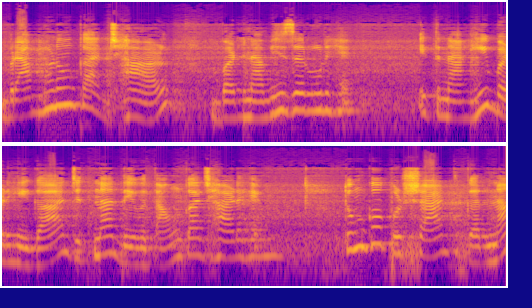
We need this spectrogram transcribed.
ब्राह्मणों का झाड़ बढ़ना भी ज़रूर है। इतना ही बढ़ेगा जितना देवताओं का झाड़ है। तुमको पुरुषार्थ करना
